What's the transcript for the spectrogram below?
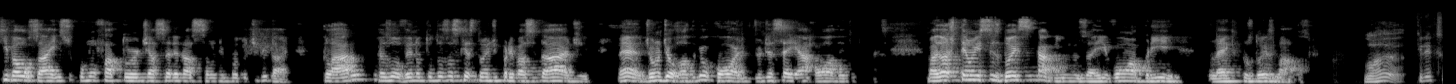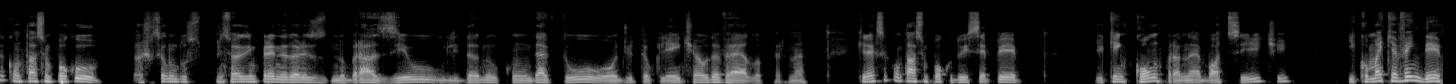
que vai usar isso como um fator de aceleração de produtividade. Claro, resolvendo todas as questões de privacidade, né, de onde eu rodo meu código, de onde a CIA roda e tudo mais. Mas acho que tem esses dois caminhos aí, vão abrir leque para os dois lados. Lohan, queria que você contasse um pouco, acho que você é um dos principais empreendedores no Brasil lidando com DevTool, onde o teu cliente é o developer, né? Queria que você contasse um pouco do ICP de quem compra, né, BotCity, e como é que é vender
